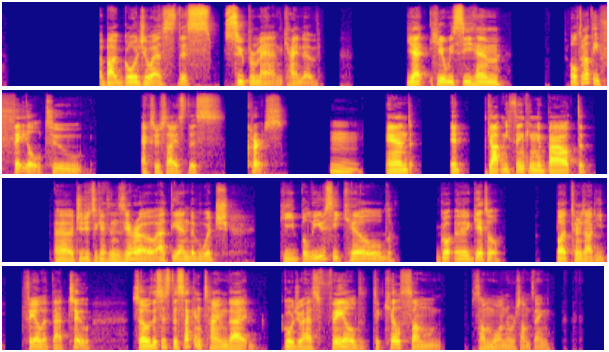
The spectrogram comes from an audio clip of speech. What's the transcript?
about Gojo as this Superman kind of. Yet here we see him ultimately fail to exorcise this curse. Hmm. And it got me thinking about the uh, Jujutsu Kaisen Zero, at the end of which he believes he killed Go- uh, Geto, but turns out he failed at that too. So this is the second time that Gojo has failed to kill some someone or something.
